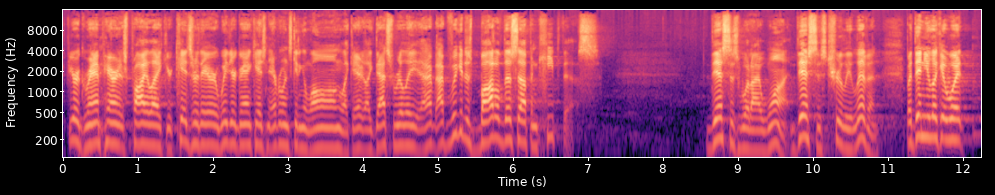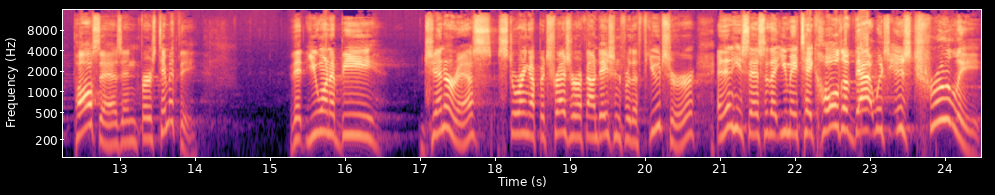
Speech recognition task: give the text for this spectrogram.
If you're a grandparent, it's probably like your kids are there with your grandkids and everyone's getting along. Like, like that's really, if we could just bottle this up and keep this. This is what I want. This is truly living. But then you look at what Paul says in 1 Timothy that you want to be generous, storing up a treasure, a foundation for the future. And then he says, so that you may take hold of that which is truly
